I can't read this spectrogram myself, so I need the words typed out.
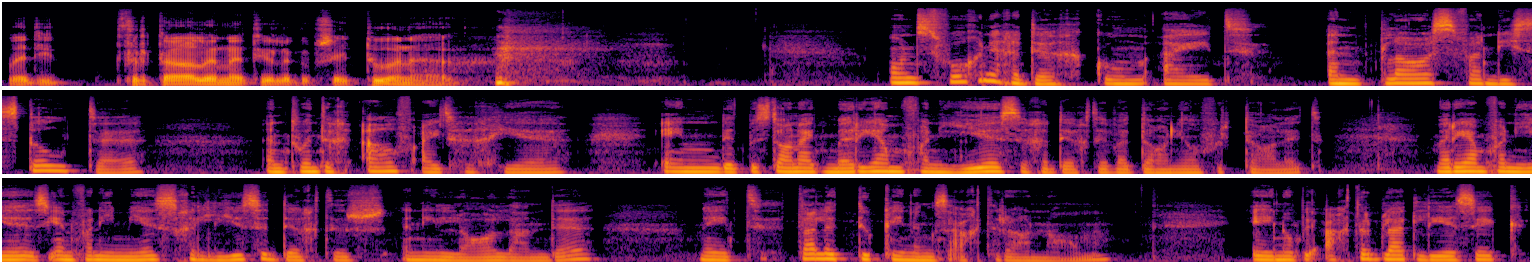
Wat die vertaler natuurlik op sy tone hou. Ons volgende gedig kom uit in plaas van die stilte in 2011 uitgegee en dit bestaan uit Miriam van Hees se gedigte wat Daniel vertaal het. Miriam van Hees is een van die mees geleesde digters in die Laalande met talle toekenninge agter haar naam. En op die agterblad lees ek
